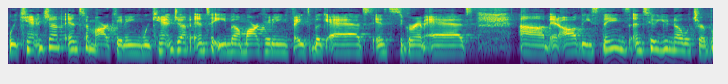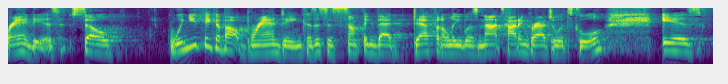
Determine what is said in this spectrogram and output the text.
we can't jump into marketing, we can't jump into email marketing, Facebook ads, Instagram ads, um, and all these things until you know what your brand brand is. So when you think about branding, because this is something that definitely was not taught in graduate school, is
